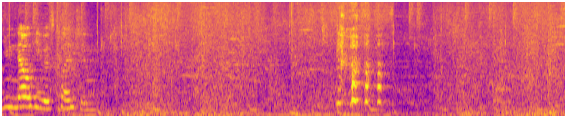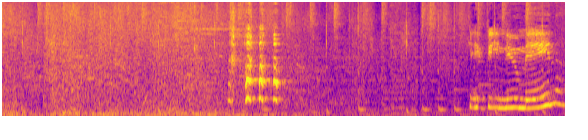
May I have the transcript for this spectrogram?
You know he was clenching. KP new main?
